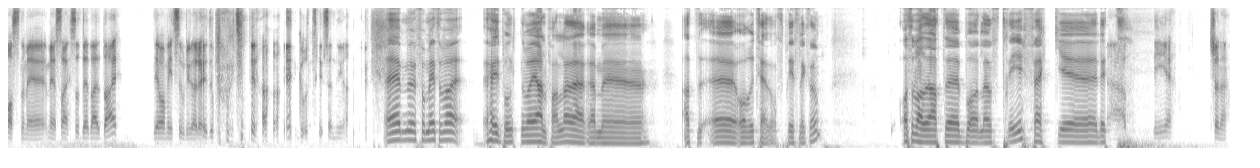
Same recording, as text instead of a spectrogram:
massene med, med seg. Så det der der, det var mitt soleklare høydepunkt fra Godtid-sendinga. Eh, for meg så var høydepunktene var iallfall det der med at uh, årets hederspris, liksom. Og så var det at uh, Borderlands 3 fikk uh, litt Ja, det skjønner jeg.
